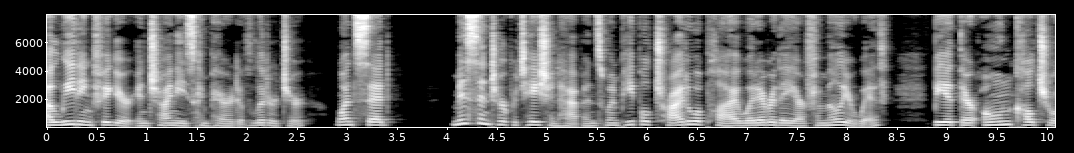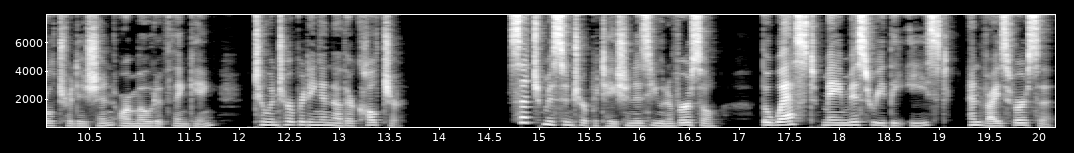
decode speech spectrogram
a leading figure in Chinese comparative literature, once said, Misinterpretation happens when people try to apply whatever they are familiar with, be it their own cultural tradition or mode of thinking, to interpreting another culture. Such misinterpretation is universal. The West may misread the East, and vice versa.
